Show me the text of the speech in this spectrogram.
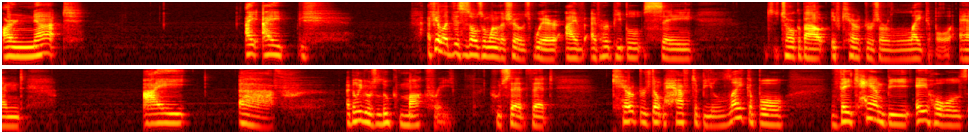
are not... I, I, I feel like this is also one of the shows where I've, I've heard people say, talk about if characters are likable, and I, uh, I believe it was Luke Mockfrey who said that characters don't have to be likable, they can be a-holes,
